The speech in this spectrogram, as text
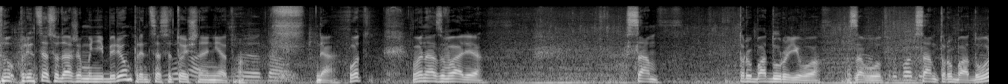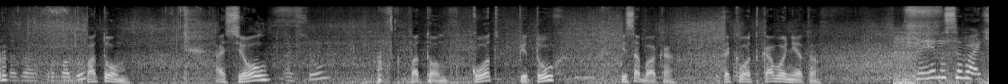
Ну, принцессу даже мы не берем, принцессы точно нету. Уже, да. Да. Вот вы назвали сам Трубадур его зовут. Трубадур. Сам Трубадур. Да, трубадур, Потом осел, осел. потом кот, петух и собака. Так вот, кого нету? Наверное, собаки,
